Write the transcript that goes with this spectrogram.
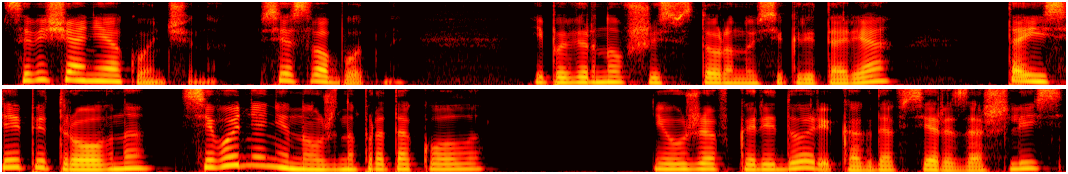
Совещание окончено. Все свободны». И, повернувшись в сторону секретаря, «Таисия Петровна, сегодня не нужно протокола». И уже в коридоре, когда все разошлись,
